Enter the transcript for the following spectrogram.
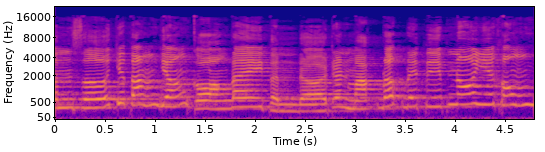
tình sự chứ tâm vẫn còn đây. Tình đời trên mặt đất để tiếp nối với không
